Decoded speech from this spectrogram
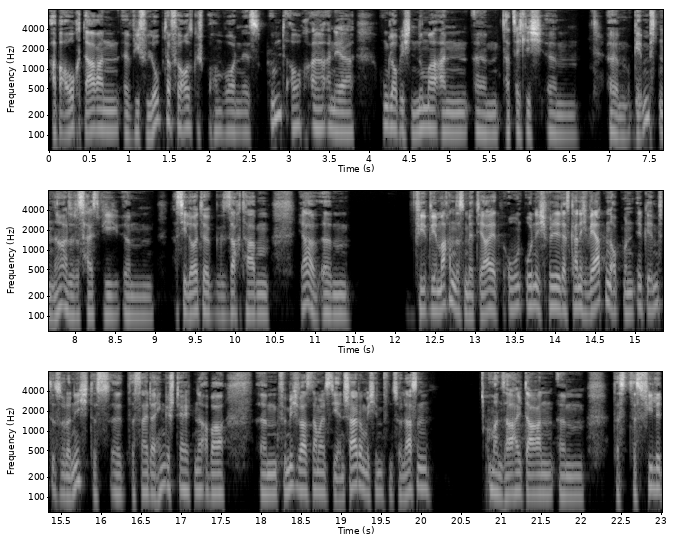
Aber auch daran, äh, wie viel Lob dafür ausgesprochen worden ist und auch äh, an der unglaublichen Nummer an ähm, tatsächlich ähm, ähm, Geimpften. Ne? Also das heißt, wie, ähm, dass die Leute gesagt haben, ja, ähm, wir, wir machen das mit, ja. Ohne ich will das gar nicht werten, ob man geimpft ist oder nicht. Das, äh, das sei dahingestellt. Ne? Aber ähm, für mich war es damals die Entscheidung, mich impfen zu lassen. Und man sah halt daran, ähm, dass, dass viele,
